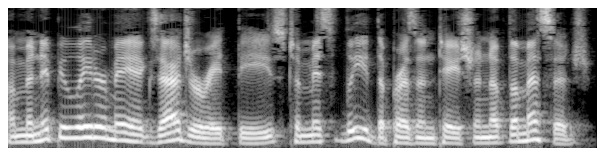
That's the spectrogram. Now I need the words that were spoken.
A manipulator may exaggerate these to mislead the presentation of the message.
